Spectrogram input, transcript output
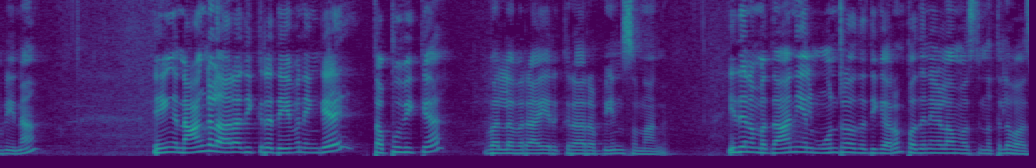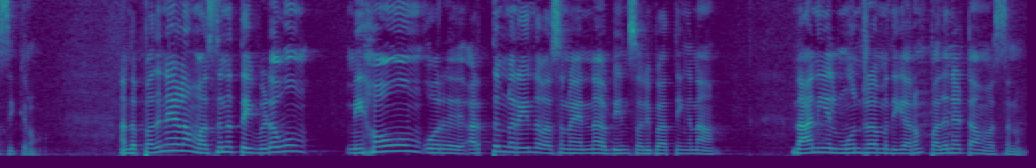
அப்படின்னா எங்க நாங்கள் ஆராதிக்கிற தேவன் எங்கே? தப்புவிக்க வல்லவராக இருக்கிறார் அப்படின்னு சொன்னாங்க. இதை நம்ம தானியல் மூன்றாவது அதிகாரம் பதினேழாம் வசனத்தில் வாசிக்கிறோம். அந்த பதினேழாம் வசனத்தை விடவும் மிகவும் ஒரு அர்த்தம் நிறைந்த வசனம் என்ன அப்படின்னு சொல்லி பார்த்தீங்கன்னா தானியல் மூன்றாம் அதிகாரம் பதினெட்டாம் வசனம்.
